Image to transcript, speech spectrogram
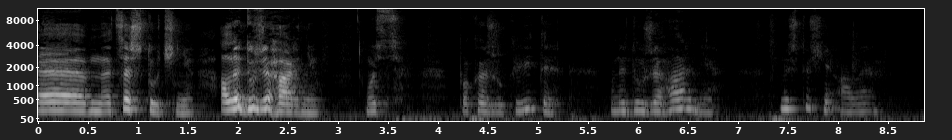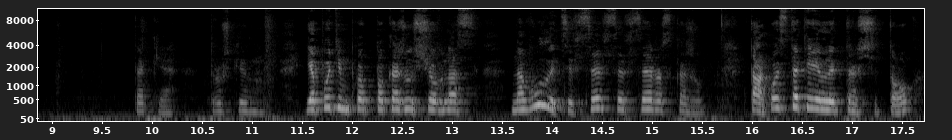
е, це штучні, але дуже гарні. Ось покажу квіти. Вони дуже гарні. Не штучні, але таке. Трошки. Я потім покажу, що в нас на вулиці, все-все-все розкажу. Так, ось такий електрощиток,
